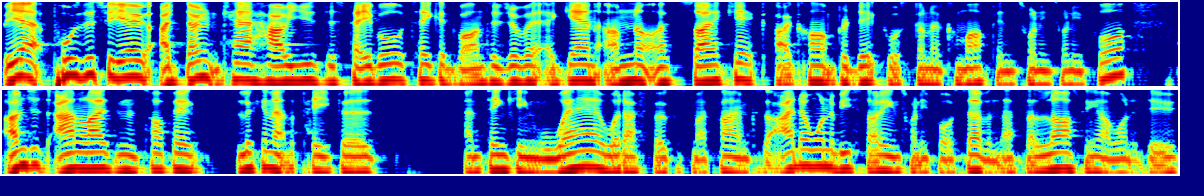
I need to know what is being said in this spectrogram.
But yeah, pause this video. I don't care how you use this table. Take advantage of it. Again, I'm not a psychic. I can't predict what's going to come up in 2024. I'm just analyzing the topics, looking at the papers, and thinking, where would I focus my time? Because I don't want to be studying 24 7. That's the last thing I want to do.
